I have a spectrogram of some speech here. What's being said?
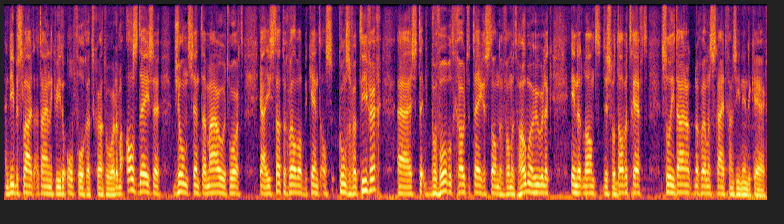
En die besluit uiteindelijk wie de opvolger gaat worden. Maar als deze John Sentamau het wordt... Ja, die staat toch wel wat bekend als conservatiever. Uh, bijvoorbeeld grote tegenstander van het homohuwelijk in het land. Dus wat dat betreft zul je daar ook nog wel een strijd gaan zien in de kerk.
